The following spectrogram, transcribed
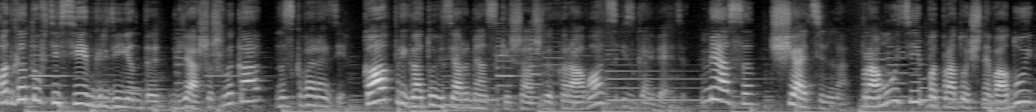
Подготовьте все ингредиенты для шашлыка на сковороде. Как приготовить армянский шашлык харавац из говядины? Мясо тщательно промойте под проточной водой,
